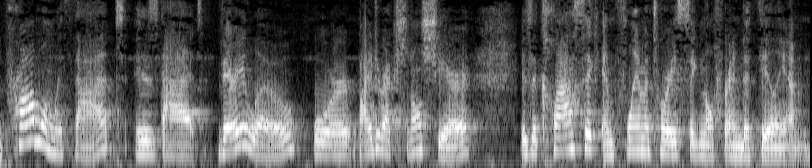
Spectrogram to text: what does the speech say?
The problem with that is that very low or bidirectional shear is a classic inflammatory signal for endothelium.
